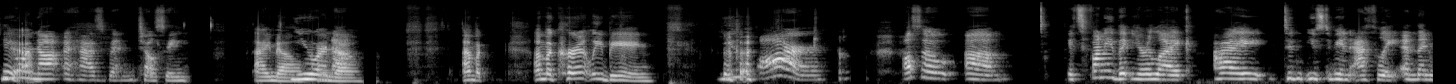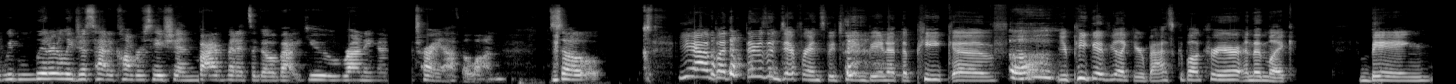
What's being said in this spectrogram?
Yeah. You are not a has been, Chelsea. I know. You are not. I'm a I'm a currently being. you are. Also, um, it's funny that you're like, I didn't used to be an athlete, and then we literally just had a conversation five minutes ago about you running a triathlon. So yeah, but there's a difference between being at the peak of your peak of like your basketball career and then like being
